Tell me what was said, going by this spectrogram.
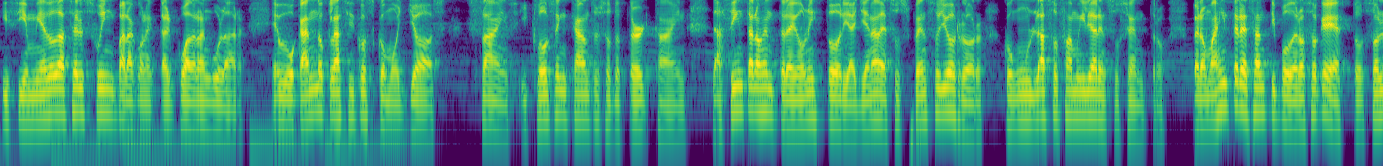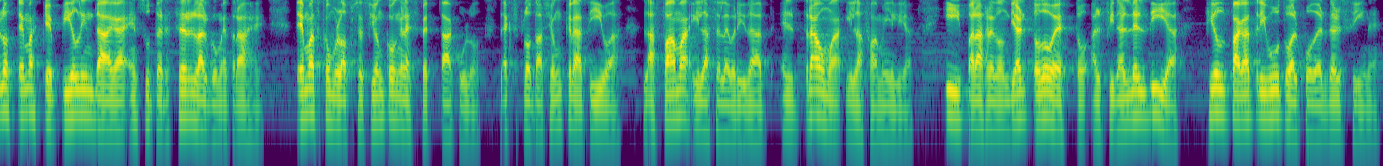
y sin miedo de hacer swing para conectar cuadrangular, evocando clásicos como Jaws, Science y Close Encounters of the Third Kind, la cinta nos entrega una historia llena de suspenso y horror con un lazo familiar en su centro. Pero más interesante y poderoso que esto son los temas que Peele indaga en su tercer largometraje. Temas como la obsesión con el espectáculo, la explotación creativa, la fama y la celebridad, el trauma y la familia. Y para redondear todo esto, al final del día, Peele paga tributo al poder del cine.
